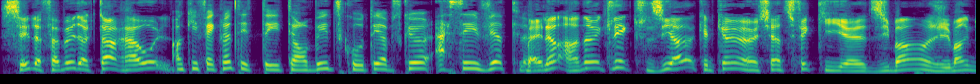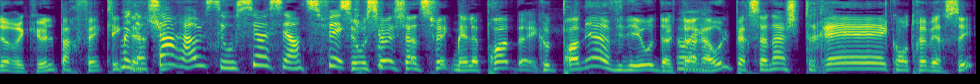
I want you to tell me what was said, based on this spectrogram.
c'est le fameux docteur Raoul. OK, fait que là, t'es, tombé du côté obscur assez vite, là. Ben là, en un clic, tu dis, ah, quelqu'un, un scientifique qui euh, dit, bon, j'ai manque de recul, parfait, clique mais docteur Raoul, c'est aussi un scientifique. C'est aussi un scientifique, mais le pro, ben, écoute, première vidéo de docteur Ouais. Raoul, personnage très controversé.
